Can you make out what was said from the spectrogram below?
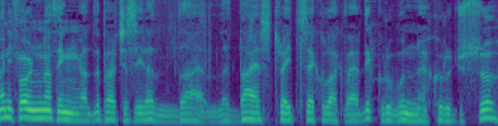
Money for Nothing adlı parçasıyla Dire, Dire Straits'e kulak verdik. Grubun kurucusu,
